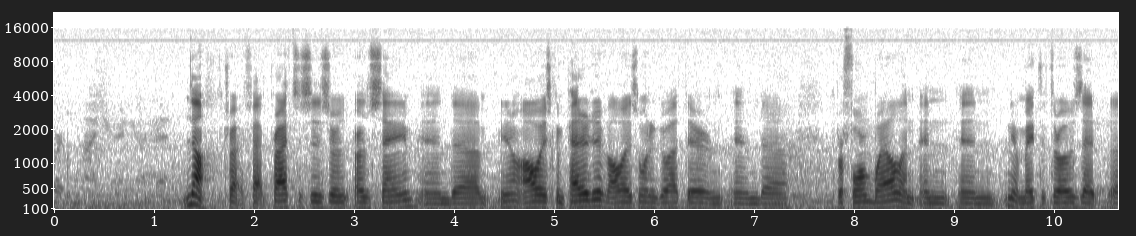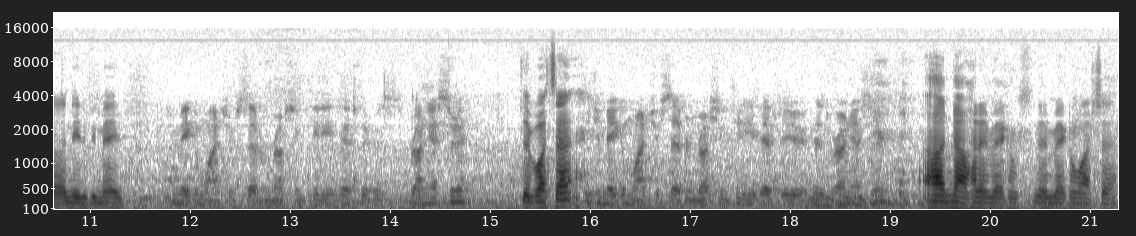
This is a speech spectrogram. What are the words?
working behind you or anything like that. No, tra- practices are, are the same, and uh, you know, always competitive. Always want to go out there and, and uh, perform well, and, and, and you know, make the throws that uh, need to be made. Did you make him watch your seven rushing TDs after his run yesterday? Did what's that? Did you make him watch your seven rushing TDs after your, his run yesterday? Uh, no, I didn't make him. Didn't make him watch that.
